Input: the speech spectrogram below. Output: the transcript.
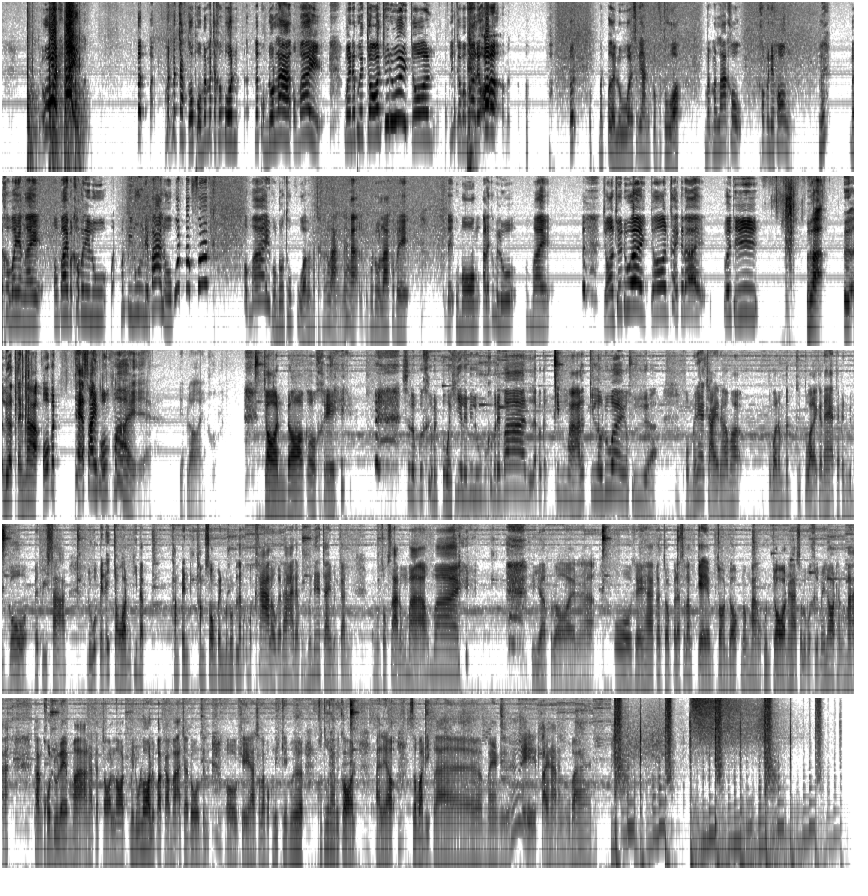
โอ้ยเฮ้ยเออมันมันมันจับตัวผมมันมาจากข้างบน แล้วผมโดนลากโอ้ไม่ไม่นะเพื่อนจอนช่วยด้วยจอนรีบกลับมาบ้านเร็วอ้อเอ้ยมันเปิดรูอะไรสักอย่างเปิดประตูเหรอมันมันลากเข้าเข้าไปในห้องเฮ้ย หมายความว่ายังไง เอาไม่มันเข้าไปในรู มันมีรูอยู่ในบ้านเหรอ what the fuck โอ้ไม่ ผมโดนทุบหัวมันมาจากข้างหลังนะฮะแล้วผมก็โดนลากเข้าไปในในอุโมงค์อะไรก็ไม่รู้โอ้ไม่ จอนช่วยด้วย จอนใครก็ได้ช่วยที เออเออเลือดเต็มหน้า โอ้มันแทะไส้ผมไม่ เรียบร้อย จอนด็อกโอเค สรุปก็คือมันตัวเฮียอะไรไม่รู้บุกเข้ามาในบ้าน แล้วมันก็กินหมาแล้วก็กินเราด้วยเฮือผมไม่แน่ใจนะครับว่าตัวนั้นมันคือตัวอะไรกันแน่อาจจะเป็นวิดิโก้เป็นปีศาจหรือว่าเป็นไอ้จอนที่แบบทำเป็นทำทรงเป็นมนุษย์แล้วก็มาฆ่าเราก็ได้นะผมไม่แน่ใจเหมือนกัน แต่ผมสงสารน้องหมาไม่เรียบร้อยนะฮะโอเคฮะ ก็จบไปแล้วสำหรับเกมจอนด็อกน้องหมาของคุณจอนนะฮะ สรุปว่าคือไม่รอดทั้งหมา ทั้งคนดูแลหมานะฮะแต่จอนรอดไม่รู้รอดหรือเปล่ากรรมมาอาจจะโดนเป็นโอเคฮะสำหรับบอกคลิกเกมเมอร์ขอตัวลาไปก่อน ไปแล้ว สวัสดีครับแม่งเอ้ยตายหาทั้งหมู่บ้าน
